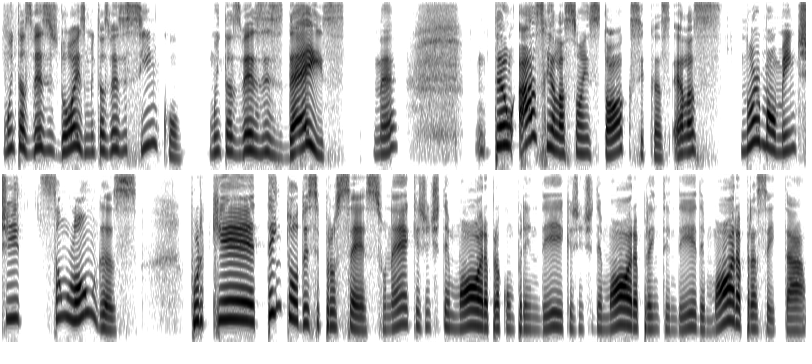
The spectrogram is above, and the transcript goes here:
muitas vezes dois, muitas vezes cinco, muitas vezes dez, né? Então, as relações tóxicas, elas normalmente são longas, porque tem todo esse processo, né, que a gente demora para compreender, que a gente demora para entender, demora para aceitar.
